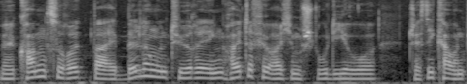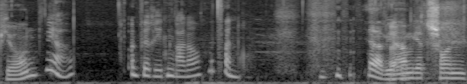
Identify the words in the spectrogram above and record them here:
Willkommen zurück bei Bildung in Thüringen. Heute für euch im Studio Jessica und Björn. Ja. Und wir reden gerade auch mit Sandro. Ja, wir Hallo. haben jetzt schon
